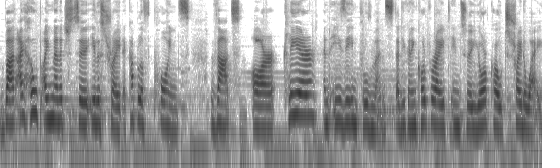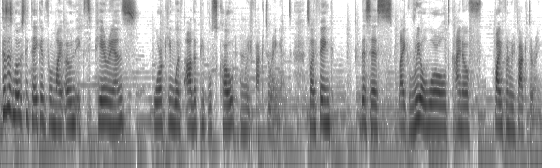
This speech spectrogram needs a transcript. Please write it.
but I hope I managed to illustrate a couple of points that are clear and easy improvements that you can incorporate into your code straight away. This is mostly taken from my own experience working with other people's code and refactoring it. So I think this is like real world kind of Python refactoring.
